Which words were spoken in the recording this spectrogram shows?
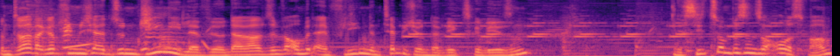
Und zwar, da gab es nämlich halt so ein Genie-Level und da sind wir auch mit einem fliegenden Teppich unterwegs gewesen. Das sieht so ein bisschen so aus, wa?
